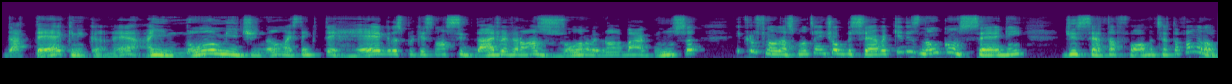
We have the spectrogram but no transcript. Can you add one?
da técnica, né, em nome de não, mas tem que ter regras, porque senão a cidade vai virar uma zona, vai virar uma bagunça, e que no final das contas a gente observa que eles não conseguem de certa forma, de certa forma não.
